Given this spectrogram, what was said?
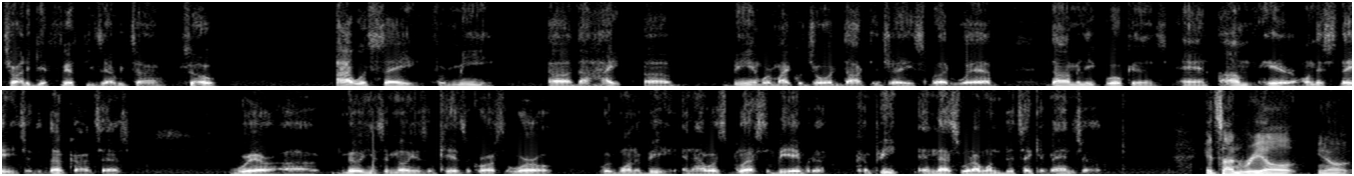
trying to get 50s every time. So I would say for me, uh, the height of being where Michael Jordan, Dr. J, Spud Webb, Dominique Wilkins, and I'm here on this stage at the dunk contest where uh, millions and millions of kids across the world would want to be. And I was blessed to be able to compete. And that's what I wanted to take advantage of. It's unreal, you know,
